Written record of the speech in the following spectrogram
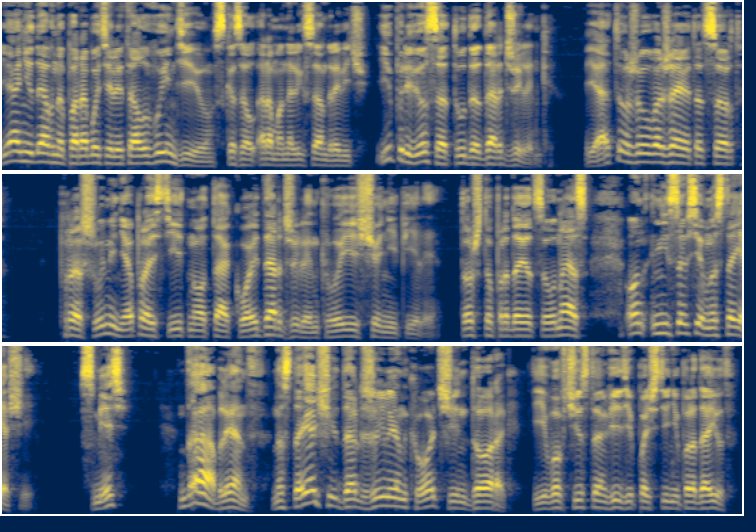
«Я недавно по работе летал в Индию», — сказал Роман Александрович, — «и привез оттуда дарджилинг. Я тоже уважаю этот сорт. Прошу меня простить, но такой дарджилинг вы еще не пили. То, что продается у нас, он не совсем настоящий. Смесь? Да, бленд. Настоящий дарджилинг очень дорог. Его в чистом виде почти не продают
